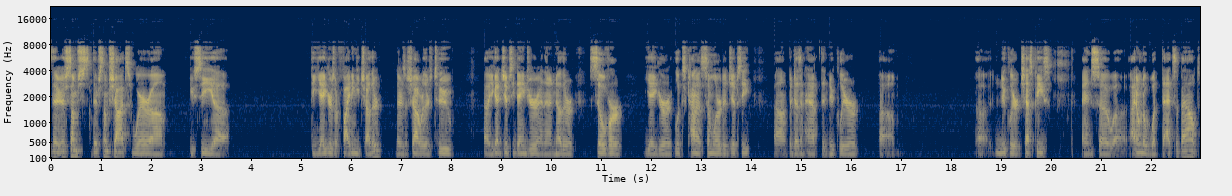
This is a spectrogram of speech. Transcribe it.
there's some there's some shots where um, you see uh, the Jaegers are fighting each other. There's a shot where there's two. Uh, you got Gypsy Danger and then another silver Jaeger. Looks kind of similar to Gypsy, uh, but doesn't have the nuclear um, uh, nuclear chess piece. And so uh, I don't know what that's about.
